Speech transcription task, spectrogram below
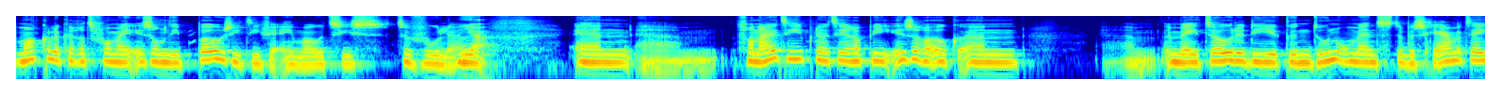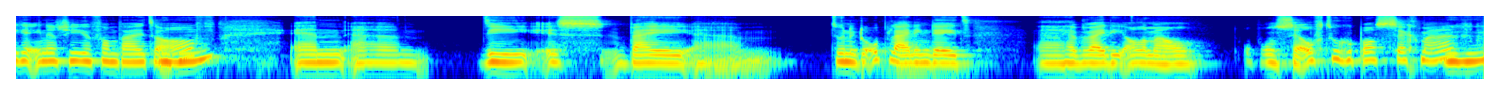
makkelijker het voor mij is om die positieve emoties te voelen. ja, En ehm, vanuit de hypnotherapie is er ook een, ehm, een methode die je kunt doen om mensen te beschermen tegen energieën van buitenaf. Mhm. En ehm, die is bij, toen ik de opleiding deed, eh, hebben wij die allemaal op onszelf toegepast, zeg maar. Mhm.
